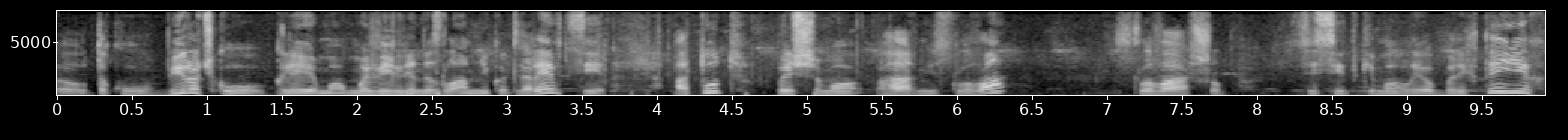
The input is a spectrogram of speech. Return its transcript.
е, таку бірочку клеїмо. Ми вільні незламні котляревці. А тут пишемо гарні слова, слова, щоб ці сітки могли оберегти їх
